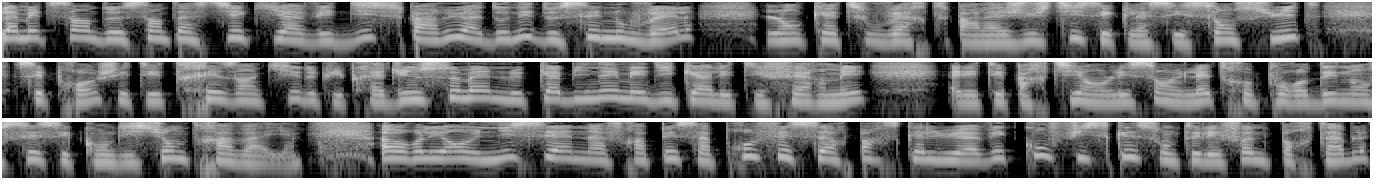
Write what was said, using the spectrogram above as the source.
La médecin de Saint-Astier qui avait disparu a donné de ses nouvelles. L'enquête ouverte par la justice est classée sans suite. Ses proches étaient très inquiets depuis près d'une semaine. Le cabinet médical était fermé. Elle était partie en laissant une lettre pour dénoncer ses conditions de travail. À Orléans, une lycéenne a frappé sa professeure parce qu'elle lui avait confisqué son téléphone portable.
